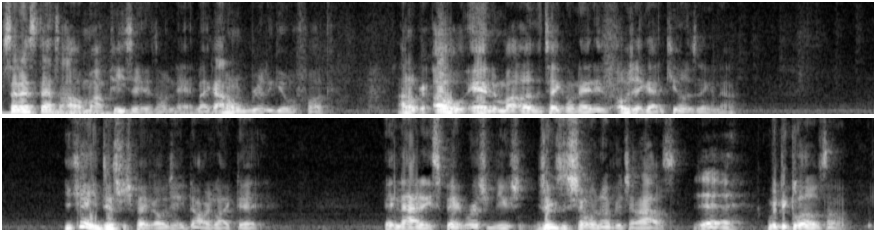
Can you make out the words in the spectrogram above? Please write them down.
so that's that's all my piece is on that. Like I don't really give a fuck. I don't. Oh, and my other take on that is OJ got to kill this nigga now. You can't disrespect OJ daughter like that. and not expect retribution. Juice is showing up at your house Yeah. with the gloves on.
